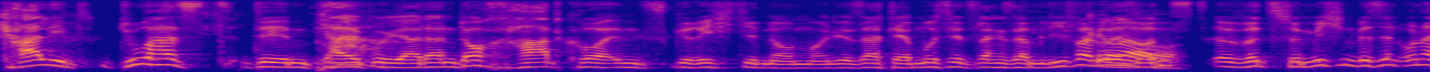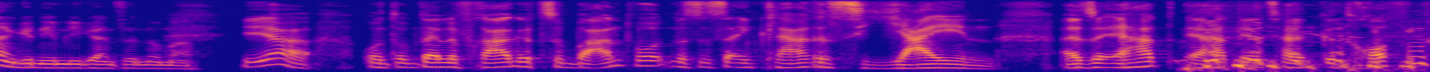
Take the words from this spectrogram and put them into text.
Khalid, du hast den Palko ja. ja. dann doch hardcore ins Gericht genommen und gesagt, der muss jetzt langsam liefern, genau. weil sonst äh, wird es für mich ein bisschen unangenehm, die ganze Nummer. Ja, und um deine Frage zu beantworten, es ist ein klares Jein. Also er hat, er hat jetzt halt getroffen,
